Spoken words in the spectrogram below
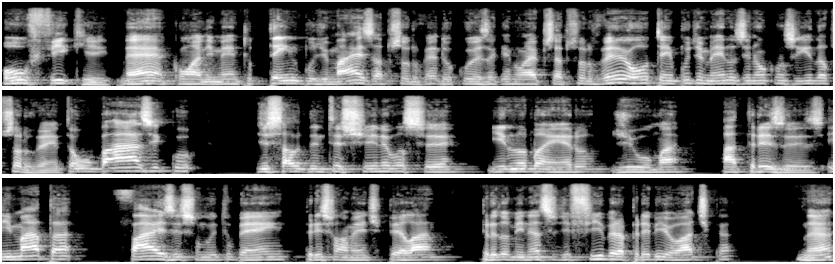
ou fique né, com alimento tempo demais absorvendo coisa que não é para absorver, ou tempo de menos e não conseguindo absorver. Então, o básico de saúde do intestino é você ir no banheiro de uma a três vezes. E mata faz isso muito bem, principalmente pela predominância de fibra prebiótica, né?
